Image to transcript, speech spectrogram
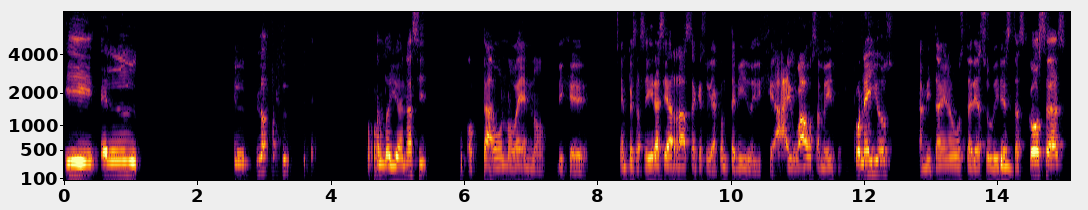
Y el, el plot, cuando yo nací, octavo, noveno, dije, empecé a seguir hacia raza que subía contenido y dije, ay, wow, o sea, me identifico con ellos, a mí también me gustaría subir estas cosas.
